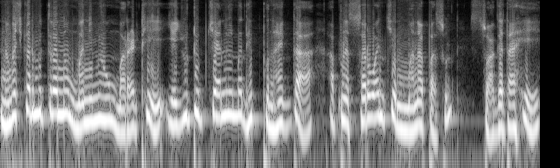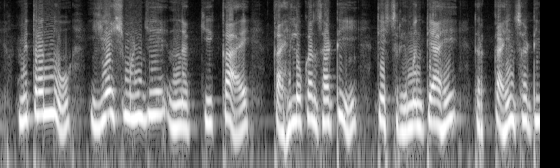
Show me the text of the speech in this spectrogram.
नमस्कार मित्रांनो मनीमेव मराठी. या यूट्यूब चॅनलमध्ये पुन्हा एकदा आपण सर्वांचे मनापासून स्वागत आहे. मित्रांनो यश म्हणजे नक्की काय? काही लोकांसाठी ते श्रीमंती आहे तर काहींसाठी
